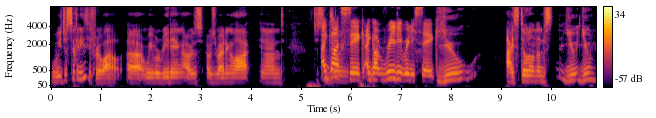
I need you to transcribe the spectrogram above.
we just took it easy for a while uh, we were reading i was i was writing a lot and just I got sick. I got really, really sick. you i still don't understand you you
